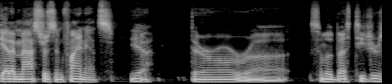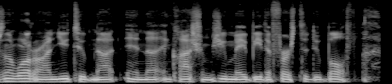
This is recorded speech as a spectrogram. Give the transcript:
get a master's in finance. Yeah, there are uh, some of the best teachers in the world are on YouTube, not in uh, in classrooms. You may be the first to do both,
